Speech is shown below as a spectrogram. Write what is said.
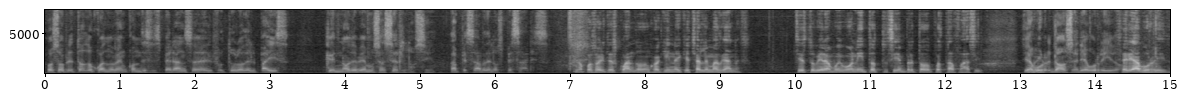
o sobre todo cuando ven con desesperanza el futuro del país que no debemos hacerlo, ¿sí? a pesar de los pesares. No, pues ahorita es cuando, don Joaquín, hay que echarle más ganas. Si estuviera muy bonito siempre todo, pues está fácil. no, sería aburrido. Sería aburrido.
